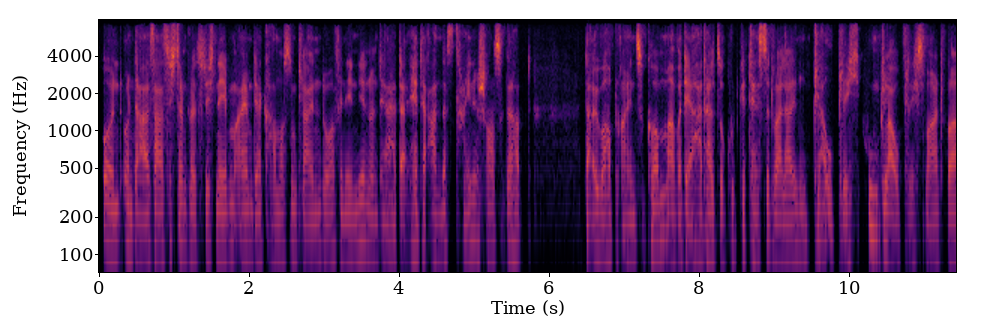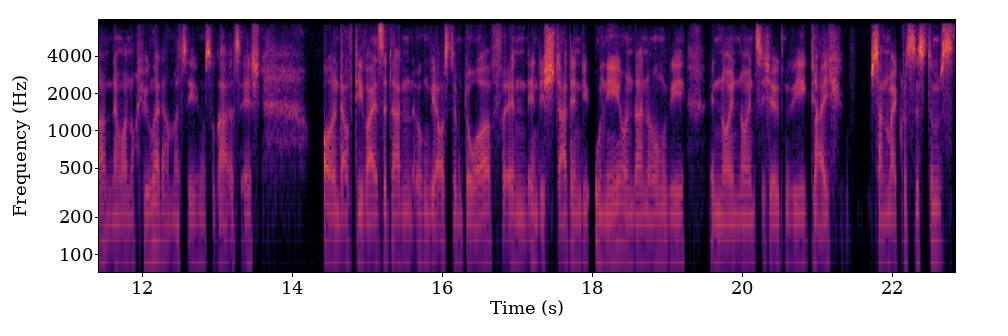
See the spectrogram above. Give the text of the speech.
Und, und da saß ich dann plötzlich neben einem, der kam aus einem kleinen Dorf in Indien und der hat, hätte anders keine Chance gehabt da überhaupt reinzukommen. Aber der hat halt so gut getestet, weil er unglaublich, unglaublich smart war. Und der war noch jünger damals sogar als ich. Und auf die Weise dann irgendwie aus dem Dorf in, in die Stadt, in die Uni und dann irgendwie in 99 irgendwie gleich Sun Microsystems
